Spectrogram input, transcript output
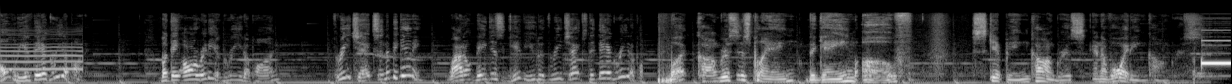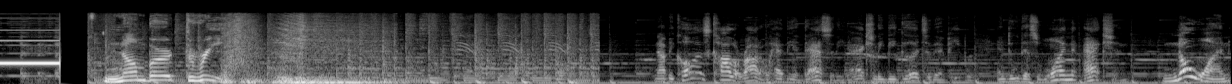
only if they agree upon it. But they already agreed upon three checks in the beginning. Why don't they just give you the three checks that they agreed upon? But Congress is playing the game of skipping Congress and avoiding Congress. Number 3. Now, because Colorado had the audacity to actually be good to their people and do this one action, no one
